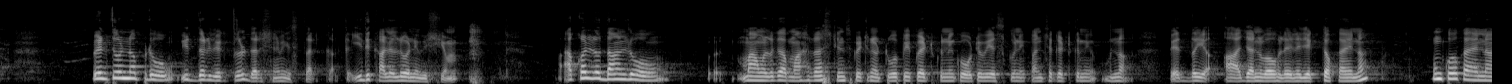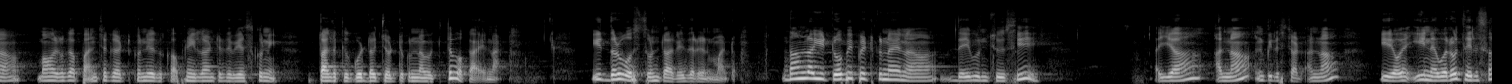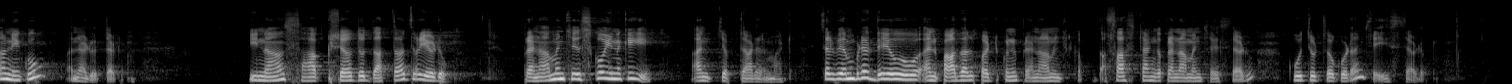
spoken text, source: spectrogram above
వెళ్తున్నప్పుడు ఇద్దరు వ్యక్తులు దర్శనం ఇస్తారు ఇది కళలోని విషయం. అక్కడ దానిలో మామూలుగా మహారాష్ట్రన్స్ పెట్టిన టోపీ పెట్టుకుని కోటు వేసుకుని పంచగట్టుకుని ఉన్న పెద్ద ఆజానుభావులైన వ్యక్తి ఒక ఆయన. ఇంకొక ఆయన మామూలుగా పంచ కట్టుకుని ఏదో ఇలాంటిది వేసుకుని తలకి గుడ్డ చుట్టుకున్న వ్యక్తి ఒక ఆయన. ఇద్దరు వస్తుంటారు ఇద్దరు అనమాట దానిలో ఈ టోపీ పెట్టుకున్న ఆయన దేవుని చూసి అయ్యా అన్నా అని పిలుస్తాడు. అన్నా ఈయన ఈయనెవరో తెలుసా నీకు? అని అడుగుతాడు. ఈయన సాక్షాత్ దత్తాత్రేయుడు. ప్రణామం చేసుకో ఈయనకి అని చెప్తాడనమాట. సరే వెంబడే దేవు ఆయన పాదాలు పట్టుకుని ప్రణామం సాష్టాంగ ప్రణామం చేస్తాడు. కూతురుతో కూడా చేయిస్తాడు.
